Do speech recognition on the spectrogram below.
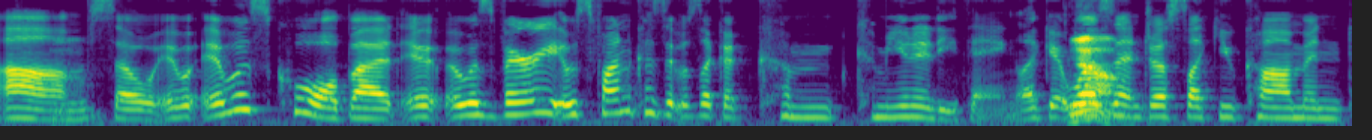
Um, so it, it was cool, but it, it was very, it was fun because it was like a com- community thing. Like it Yeah. wasn't just like you come and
